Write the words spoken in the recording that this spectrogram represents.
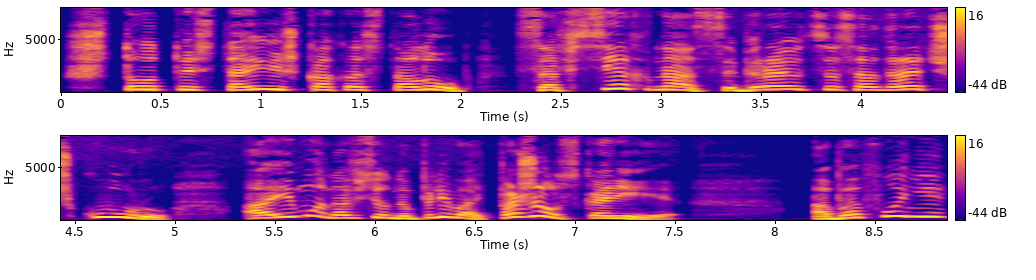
«Что ты стоишь, как остолоп? Со всех нас собираются содрать шкуру, а ему на все наплевать. Пошел скорее!» Об Афоне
